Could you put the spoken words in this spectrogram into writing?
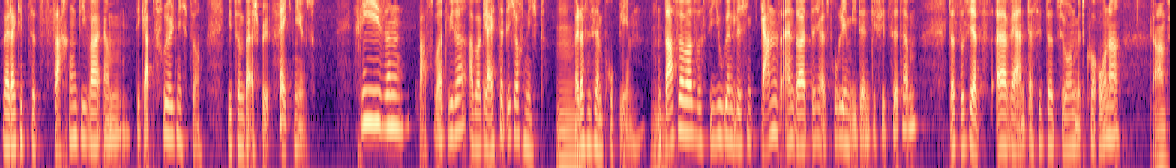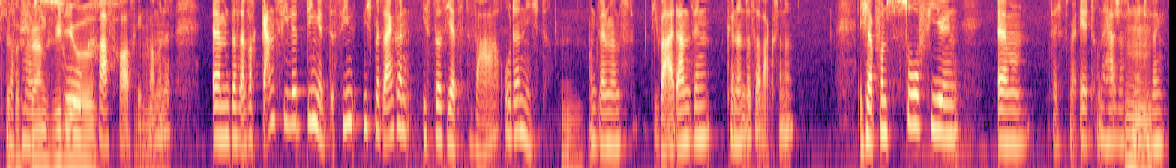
Weil da gibt es jetzt Sachen, die, war, die gab es früher halt nicht so. Wie zum Beispiel Fake News. Riesen Passwort wieder, aber gleichzeitig auch nicht. Weil das ist ein Problem. Und das war was, was die Jugendlichen ganz eindeutig als Problem identifiziert haben. Dass das jetzt äh, während der Situation mit Corona Ganz viele Verschwörungsvideos. so krass rausgekommen ist. Ähm, dass einfach ganz viele Dinge, dass sie nicht mehr sagen können, ist das jetzt wahr oder nicht. Und wenn wir uns die Wahrheit ansehen, können das Erwachsene. Ich habe von so vielen, ähm, sag ich jetzt mal, älteren Herrschaften gehört, die sagen,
